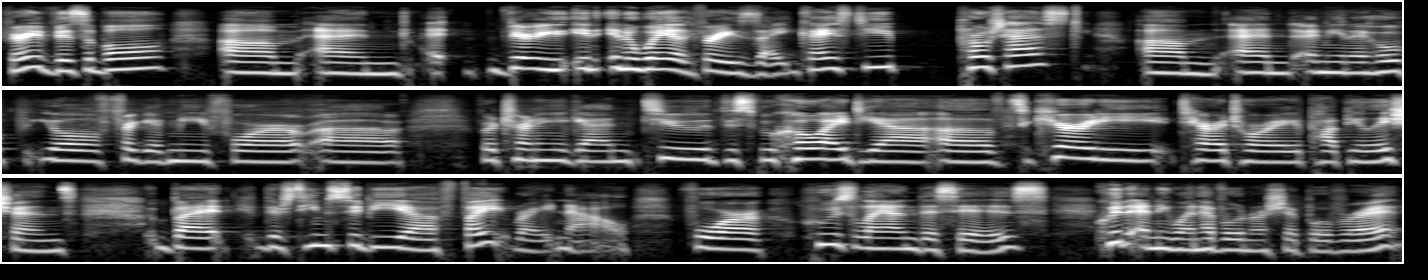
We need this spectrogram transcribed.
very visible um, and eh, very, in, in a way, like very zeitgeisty protest. Um, and I mean, I hope you'll forgive me for uh, returning again to this Foucault idea of security, territory, populations. But there seems to be a fight right now for whose land this is. Could anyone have ownership over it?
